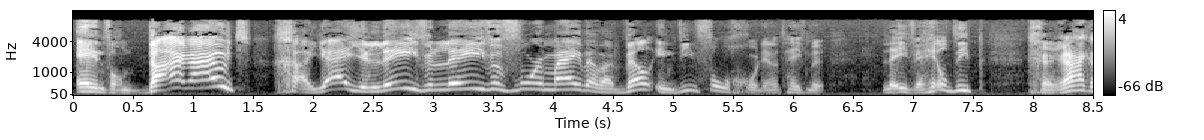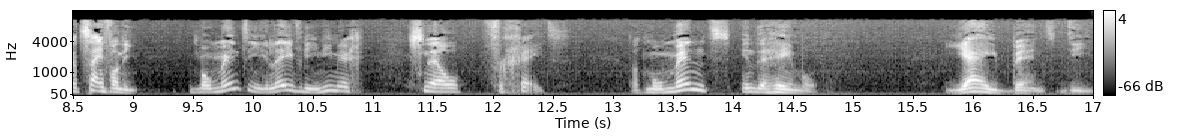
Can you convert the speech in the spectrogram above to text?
En van daaruit ga jij je leven leven voor mij, maar wel in die volgorde. En dat heeft mijn leven heel diep geraakt. Dat zijn van die momenten in je leven die je niet meer snel vergeet. Dat moment in de hemel. Jij bent die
